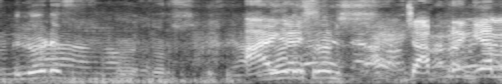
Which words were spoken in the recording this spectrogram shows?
ಇಲ್ಲಿ ನೋಡಿ. ಚಪ್ರಿ ಗೇಮ್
